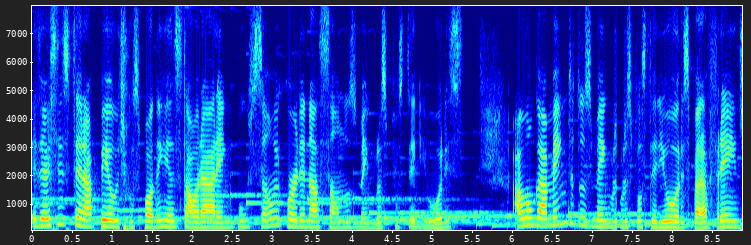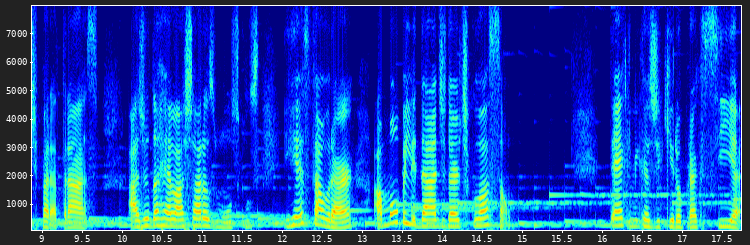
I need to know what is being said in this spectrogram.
Exercícios terapêuticos podem restaurar a impulsão e coordenação nos membros posteriores. Alongamento dos membros posteriores para frente e para trás ajuda a relaxar os músculos e restaurar a mobilidade da articulação. Técnicas de quiropraxia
